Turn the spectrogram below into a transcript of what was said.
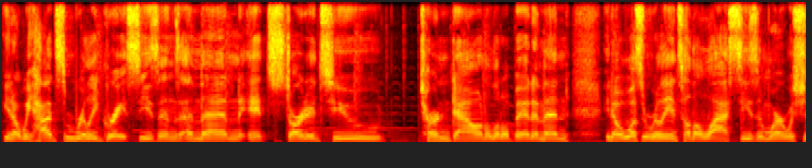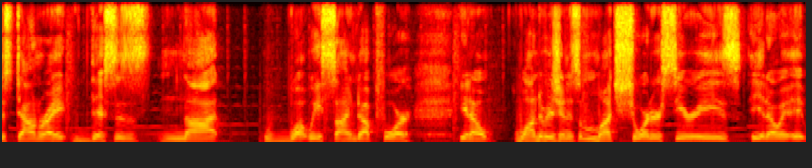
you know we had some really great seasons, and then it started to turn down a little bit, and then you know it wasn't really until the last season where it was just downright this is not what we signed up for. You know, WandaVision is a much shorter series. You know, it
